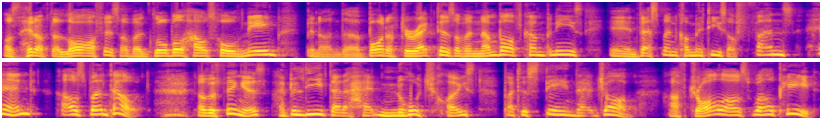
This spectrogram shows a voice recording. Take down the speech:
I was head of the law office of a global household name, been on the board of directors of a number of companies, investment committees of funds, and I was burnt out. Now, the thing is, I believed that I had no choice but to stay in that job. After all, I was well paid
